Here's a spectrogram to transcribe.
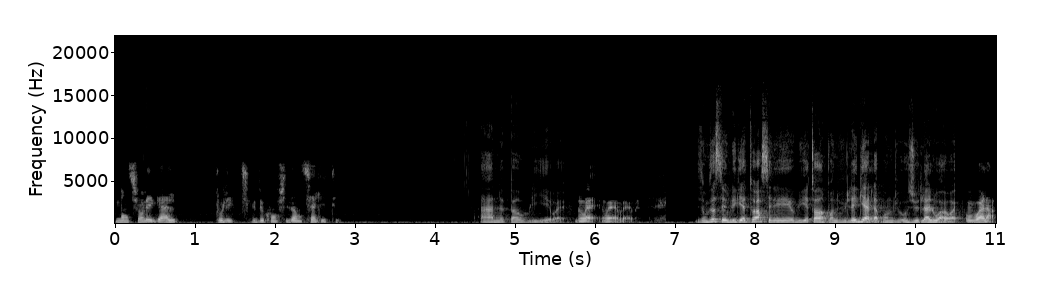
mention légale, politique de confidentialité. À ne pas oublier, ouais. Ouais, ouais, ouais. ouais. Donc ça c'est obligatoire, c'est obligatoire d'un point de vue légal, d'un point de vue aux yeux de la loi, ouais. Voilà,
